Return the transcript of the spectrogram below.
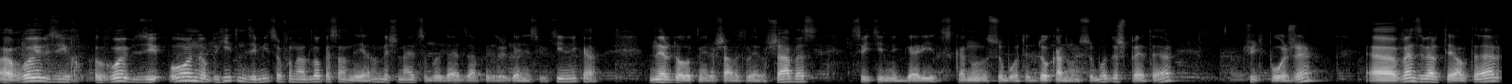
Гойбзи он обхитн демицов он адлока сандера. Начинает соблюдать заповедь зажигания светильника. Нердолок мерев шабас лерев шабас. Светильник горит с кануна субботы до кануна субботы. Шпетер. Чуть позже. Вензвертелтер.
